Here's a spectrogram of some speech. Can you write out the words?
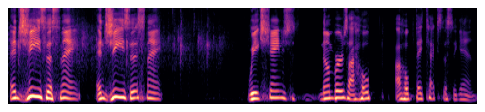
In Jesus' name. In Jesus' name. We exchanged numbers. I hope I hope they text us again.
